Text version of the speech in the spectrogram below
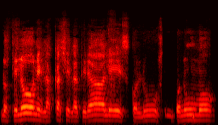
los telones, las calles laterales, con luz, con humo.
